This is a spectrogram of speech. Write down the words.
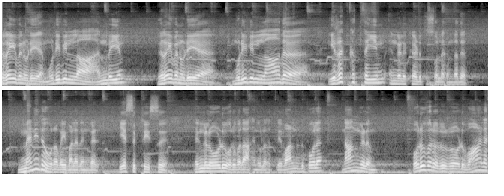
இறைவனுடைய முடிவில்லா அன்பையும் இறைவனுடைய முடிவில்லாத இரக்கத்தையும் எங்களுக்கு எடுத்து சொல்லுகின்றது. மனித உறவை வளருங்கள். இயேசு கிறிஸ்து எங்களோடு ஒருவராக இந்த உலகத்திலே வாழ்ந்தது போல நாங்களும் ஒருவர் ஒருவரோடு வாழ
